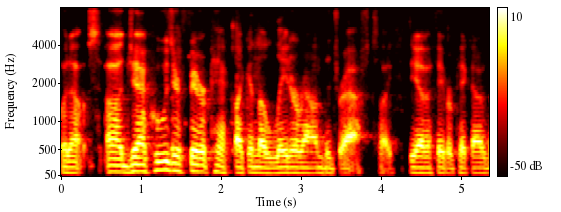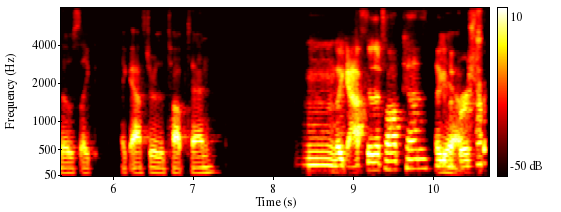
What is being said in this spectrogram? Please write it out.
what else? Uh, Jack, who was your favorite pick like in the later round of the draft? Like, do you have a favorite pick out of those like like after the top ten? Mm, like after the top ten, like in the Yeah. first round.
